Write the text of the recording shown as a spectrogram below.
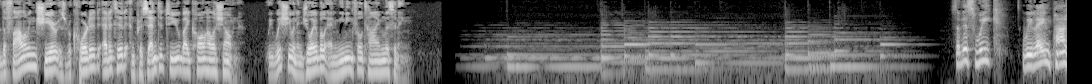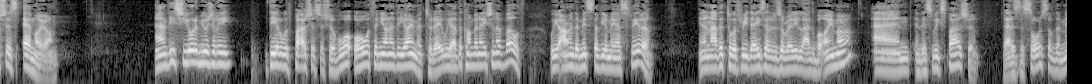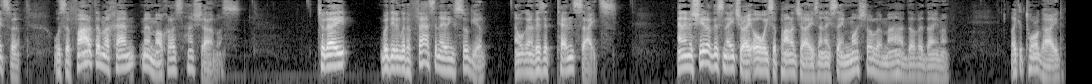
The following shiur is recorded, edited, and presented to you by Kol Halashon. We wish you an enjoyable and meaningful time listening. So this week we learn Parshas Emor. And these shiurim usually deal with Parshas Shavua or with Inyana de Yomer. Today we have the combination of both. We are in the midst of Yemei Asfira. In another two or three days it is already Lag BaOmer and in this week's Parsha. That is the source of the mitzvah. Usefartem lechem memochras hashabbos. Today, we're dealing with a fascinating sugya, and we're going to visit 10 sites. And in a shiur of this nature, I always apologize and I say, Moshe Like a tour guide,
